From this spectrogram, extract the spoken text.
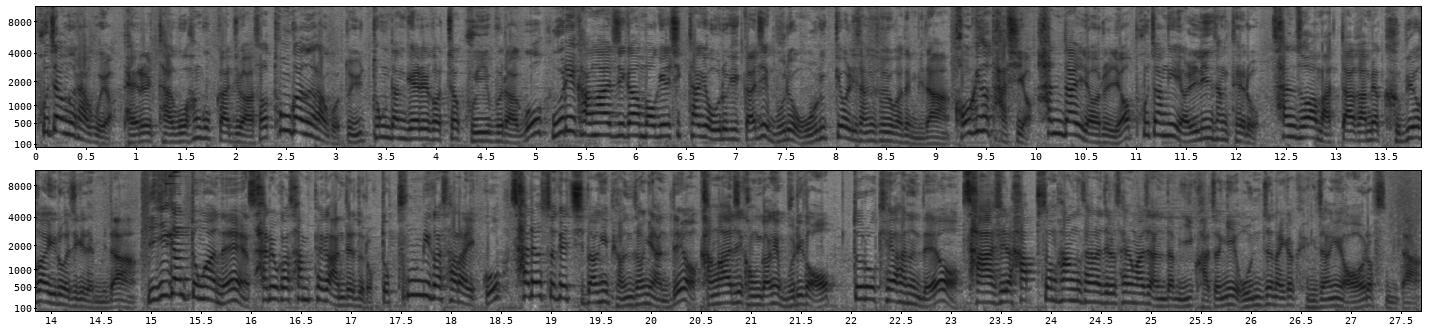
포장을 하고요, 배를 타고 한국까지 와서 통관을 하고 또 유통 단계를 거쳐 구입을 하고 우리 강아지가 먹일 식탁에 오르기까지 무려 5, 6개월 이상이 소요가 됩니다. 거기서 다시요, 한 달 열을요, 포장이 열린 상태로 산소와 맞닿아가며 급여가 이루어지게 됩니다. 이 기간 동안에 사료가 산패가 안 되도록 또 풍미가 살아있고 사료 속의 지방이 변성이 안 돼요. 강아지 건강에 무리가 없도록 없도록 해야 하는데요. 사실 합성 항산화제를 사용하지 않는다면 이 과정이 온전하기가 굉장히 어렵습니다.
